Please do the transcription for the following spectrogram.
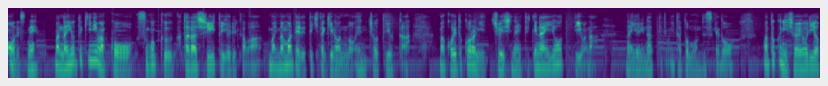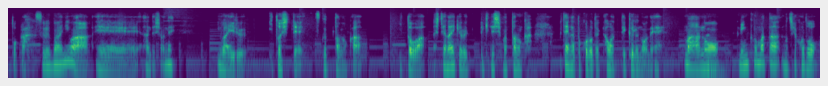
そうですね。まあ、内容的には、こう、すごく新しいというよりかは、まあ、今まで出てきた議論の延長というか、まあ、こういうところに注意しないといけないよっていうような内容になっていたと思うんですけど、まあ、特に所要利用とかする場合には、えー、なんでしょうね。いわゆる意図して作ったのか、意図はしてないけどできてしまったのか、みたいなところで変わってくるので、まあ、あの、リンクをまた後ほど、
